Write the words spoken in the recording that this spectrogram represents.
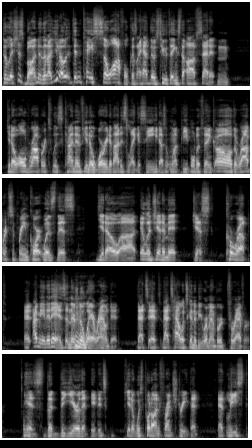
delicious bun, and then I, you know, it didn't taste so awful because I had those two things to offset it. And you know, old Roberts was kind of you know worried about his legacy. He doesn't want people to think, oh, the Roberts Supreme Court was this, you know, uh, illegitimate, just corrupt. I mean, it is, and there's no way around it. That's it. That's how it's going to be remembered forever. Is the the year that it is you know was put on Front Street that at least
